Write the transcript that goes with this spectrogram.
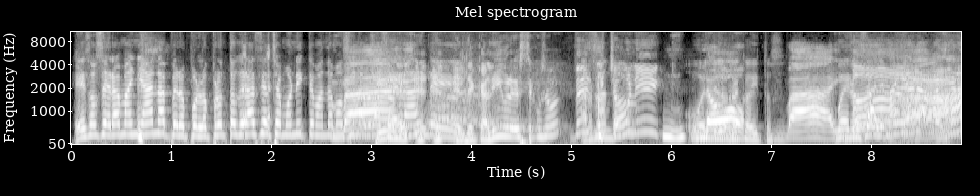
Eso será mañana, pero por lo pronto, gracias, Chamonix. Te mandamos un Bye. abrazo ¿Quién? ¿El, grande. el- el de calibre este, cómo se llama? ¡Besos, ¿Armando? Chamonix! O el de los recoditos. Bye. Bueno, sale mañana, mañana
